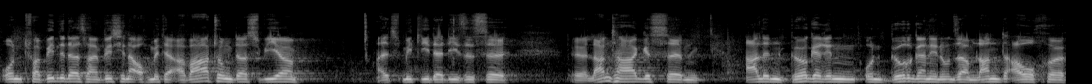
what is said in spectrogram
und verbinde das ein bisschen auch mit der Erwartung, dass wir als Mitglieder dieses Landtages ähm, allen Bürgerinnen und Bürgern in unserem Land auch,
